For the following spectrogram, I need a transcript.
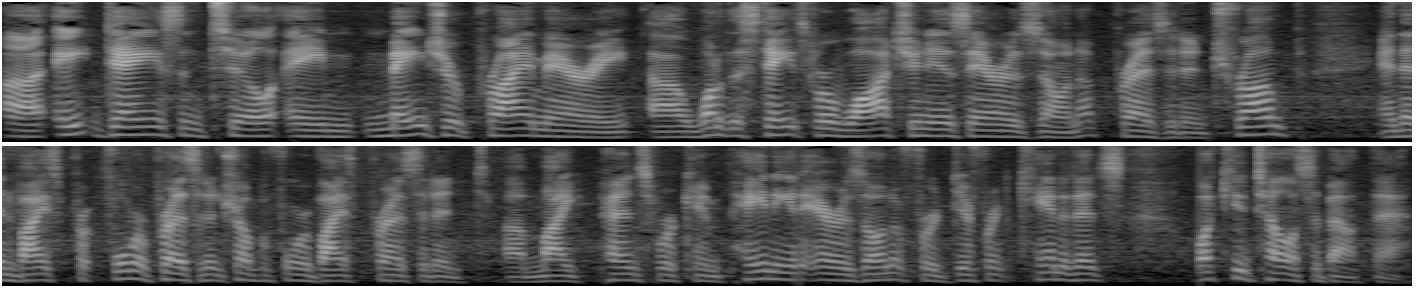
uh, eight days until a major primary. Uh, one of the states we're watching is Arizona. President Trump and then Vice former President Trump and former Vice President uh, Mike Pence were campaigning in Arizona for different candidates. What can you tell us about that?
